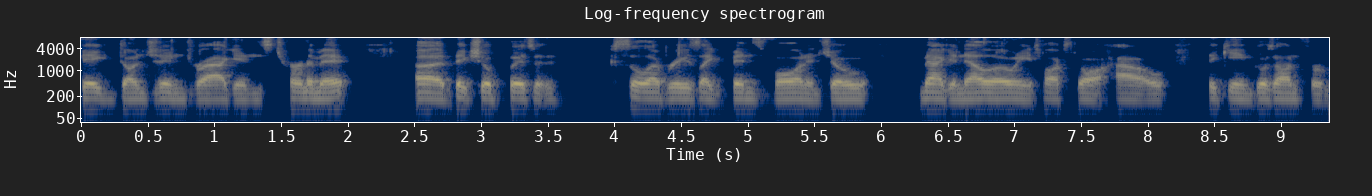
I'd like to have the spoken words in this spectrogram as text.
big Dungeon and Dragons tournament. Uh, big Show plays with celebrities like Vince Vaughn and Joe Manganiello, and he talks about how the game goes on for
